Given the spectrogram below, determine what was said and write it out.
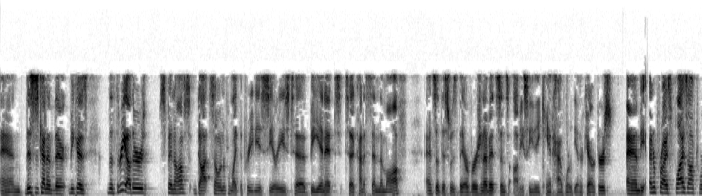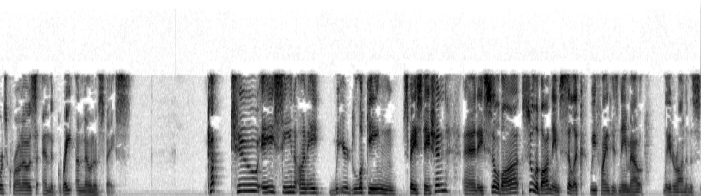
and this is kind of their because the three other spin-offs got someone from like the previous series to be in it to kind of send them off, and so this was their version of it since obviously they can't have one of the other characters. And the Enterprise flies off towards Kronos and the great unknown of space. Cut to a scene on a weird looking space station and a Suliban, Suliban named Silik. We find his name out later on in this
